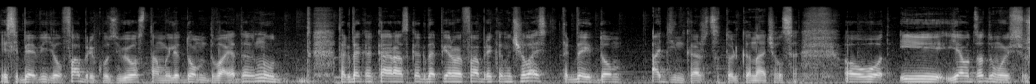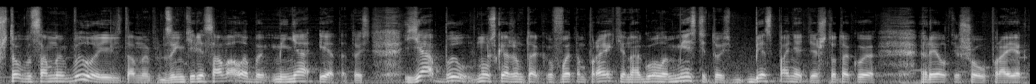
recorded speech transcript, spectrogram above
если бы я видел фабрику звезд там или дом 2. Я даже, ну, тогда как раз, когда первая фабрика началась, тогда и дом один, кажется, только начался. Вот. И я вот задумываюсь, что бы со мной было, или там заинтересовало бы меня это. То есть я был, ну, скажем так, в этом проекте на голом месте, то есть без понятия, что такое реалити-шоу проект.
